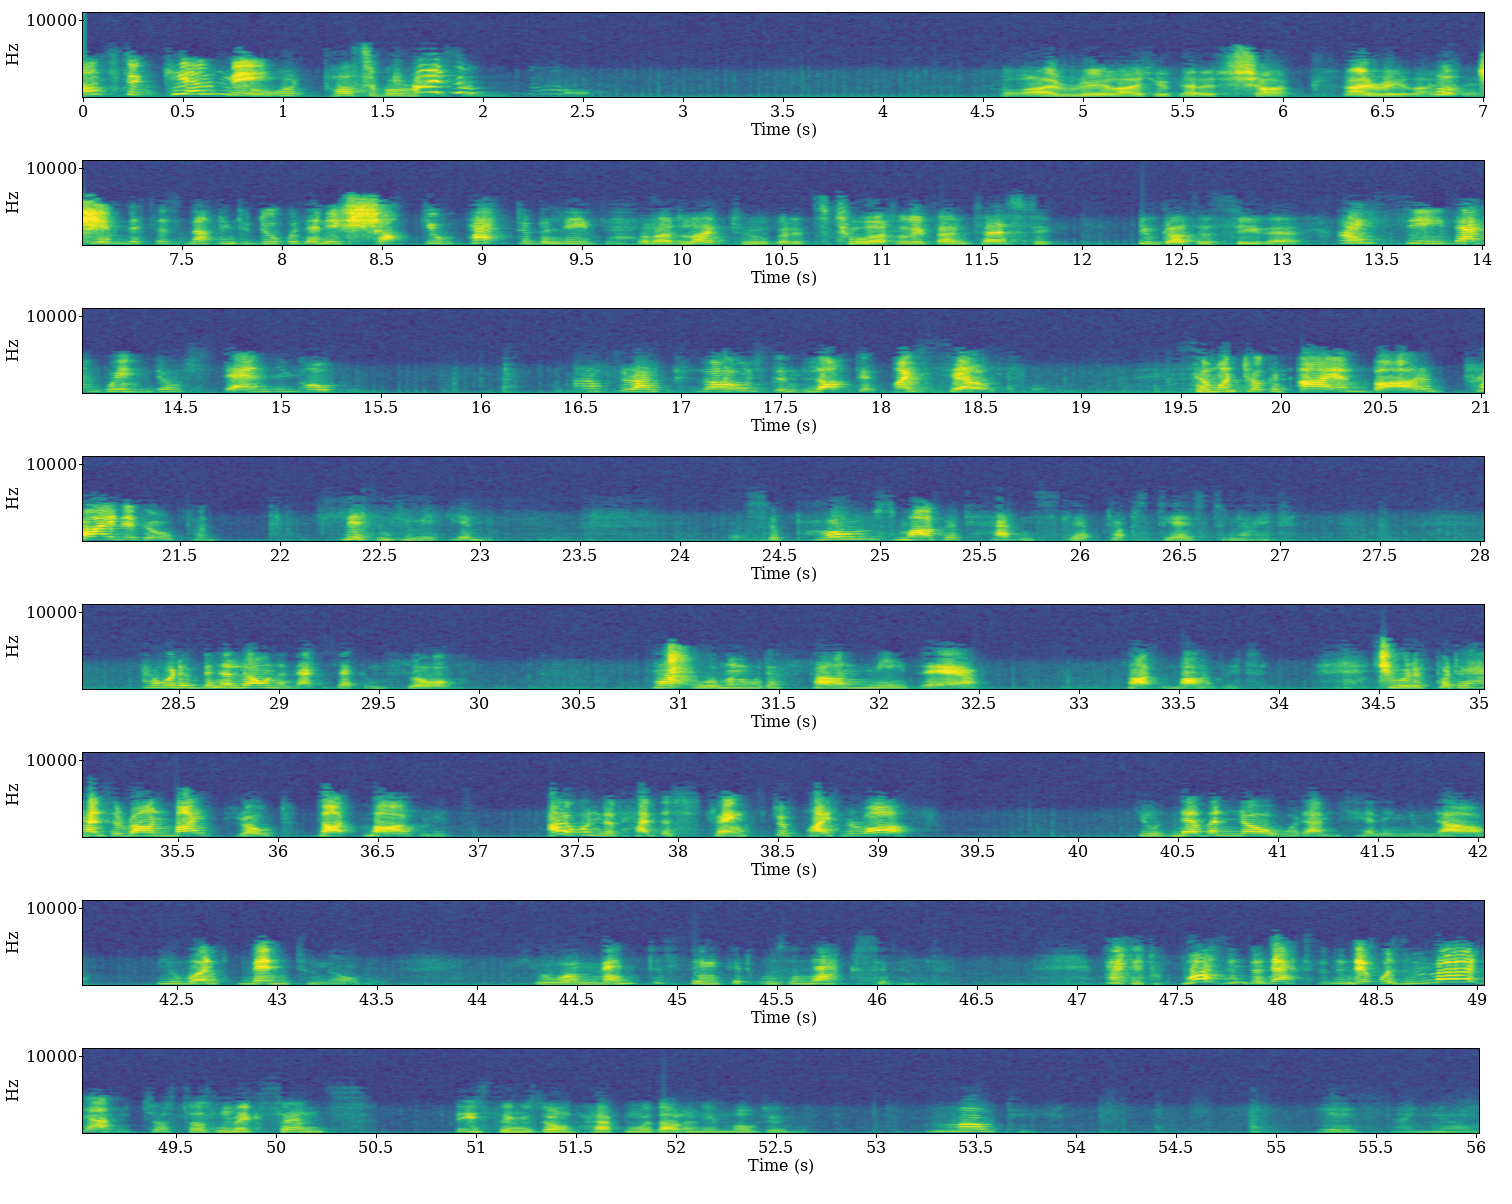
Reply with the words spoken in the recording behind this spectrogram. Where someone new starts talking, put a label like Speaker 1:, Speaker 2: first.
Speaker 1: wants to kill me.
Speaker 2: For what possible reason?
Speaker 1: I don't know.
Speaker 2: Oh, I realize you've had a shock. I realize
Speaker 1: Oh,
Speaker 2: that.
Speaker 1: Kim, this has nothing to do with any shock. You have to believe that.
Speaker 2: Well, I'd like to, but it's too utterly fantastic. You've got to see that.
Speaker 1: I see that window standing open. After I closed and locked it myself, someone took an iron bar and pried it open. Listen to me, Kim. Suppose Margaret hadn't slept upstairs tonight. I would have been alone on that second floor. That woman would have found me there, not Margaret. She would have put her hands around my throat, not Margaret. I wouldn't have had the strength to fight her off. You'd never know what I'm telling you now. You weren't meant to know. You were meant to think it was an accident. But it wasn't an accident. It was murder.
Speaker 2: It just doesn't make sense. These things don't happen without any motive.
Speaker 1: Motive. Yes, I know.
